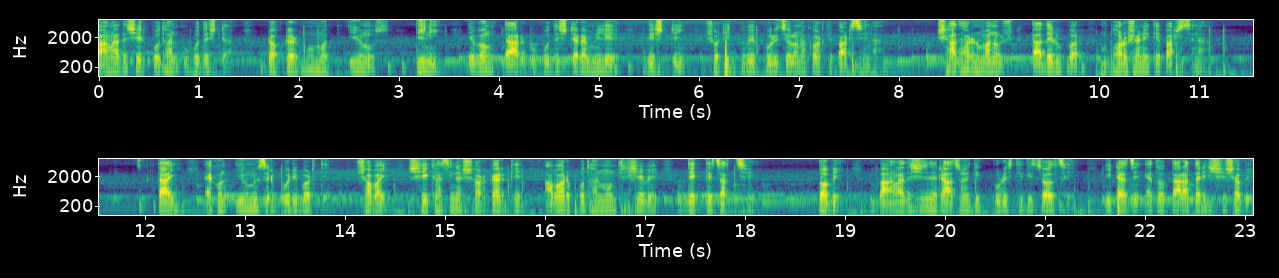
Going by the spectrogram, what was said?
বাংলাদেশের প্রধান উপদেষ্টা ডক্টর মোহাম্মদ ইউনুস, তিনি এবং তার উপদেষ্টারা মিলে দেশটি সঠিকভাবে পরিচালনা করতে পারছে না। সাধারণ মানুষ তাদের উপর ভরসা নিতে পারছে না। তাই এখন ইউনুসের পরিবর্তে সবাই শেখ হাসিনা সরকারকে আবার প্রধানমন্ত্রী হিসেবে দেখতে চাচ্ছে। তবে বাংলাদেশে যে রাজনৈতিক পরিস্থিতি চলছে, এটা যে এত তাড়াতাড়ি শেষ হবে,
